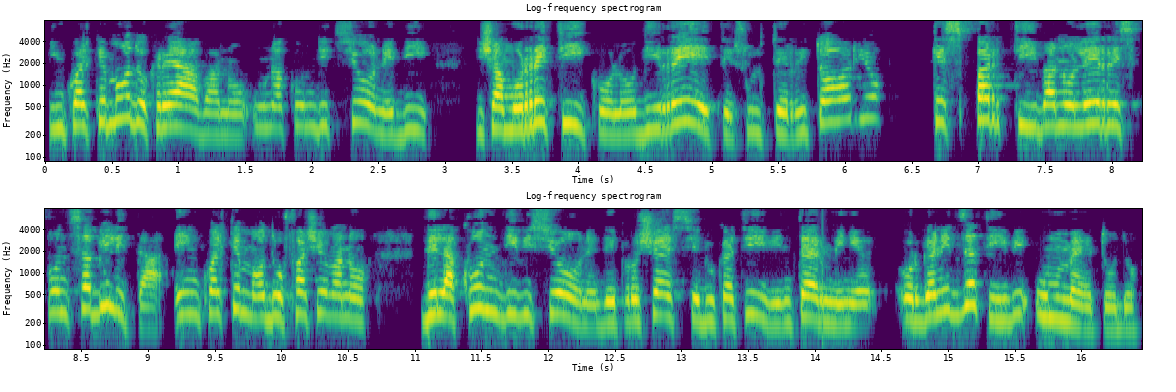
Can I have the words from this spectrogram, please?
in qualche modo creavano una condizione di diciamo, reticolo, di rete sul territorio che spartivano le responsabilità e in qualche modo facevano della condivisione dei processi educativi in termini organizzativi un metodo.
